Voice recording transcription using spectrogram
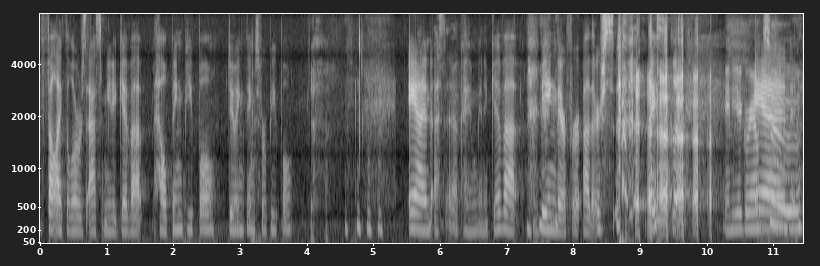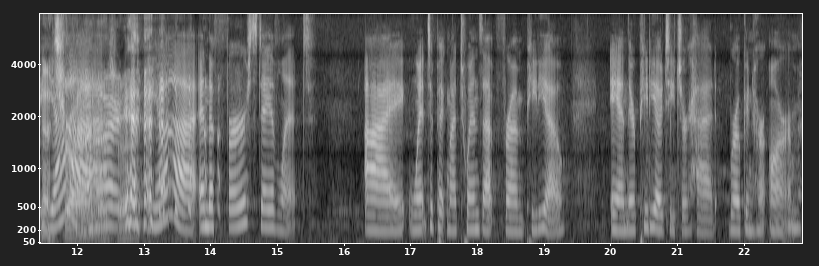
felt like the Lord was asking me to give up helping people, doing things for people. and I said, okay, I'm going to give up being there for others, basically. Enneagram And 2. That's yeah, right, that's right. yeah. And the first day of Lent, I went to pick my twins up from PDO, and their PDO teacher had broken her arm.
